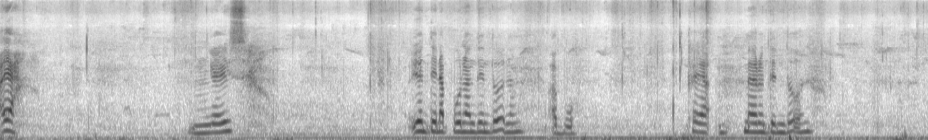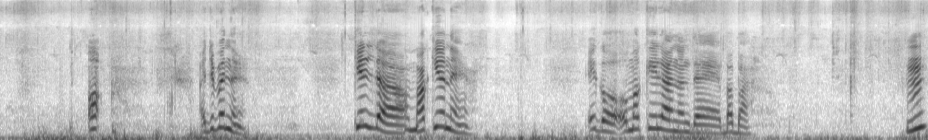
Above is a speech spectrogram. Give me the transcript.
Aya. Ayan, guys. Yun, tinapunan din doon ng abo. Kaya, meron din doon. Oh! Ajaban na. Kilda, makyo na. Ego, umakila nonde, baba. Hmm?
